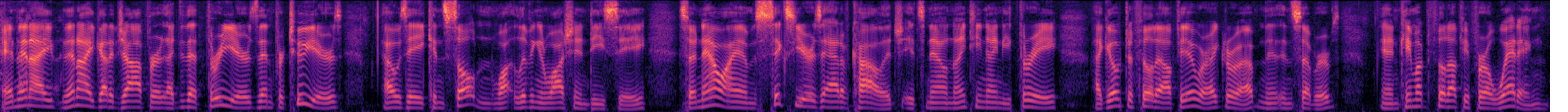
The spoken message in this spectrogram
And then I then I got a job for. I did that three years. Then for two years, I was a consultant living in Washington, D.C. So now I am six years out of college. It's now 1993. I go up to Philadelphia, where I grew up in the, in the suburbs, and came up to Philadelphia for a wedding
